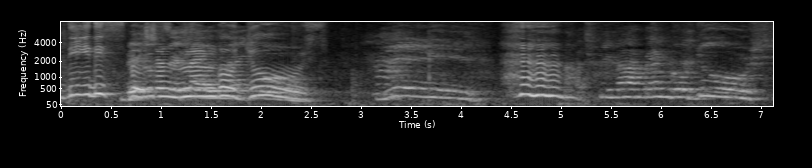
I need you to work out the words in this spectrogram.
दीदी special special mango mango. Juice आज पिणार मँगो ज्यूस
